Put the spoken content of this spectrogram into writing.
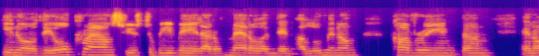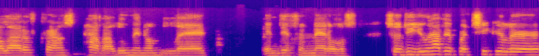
You know, the old crowns used to be made out of metal and then aluminum covering them. And a lot of crowns have aluminum, lead, and different metals. So do you have a particular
